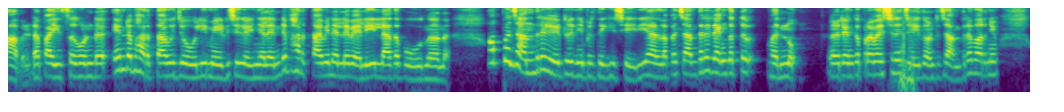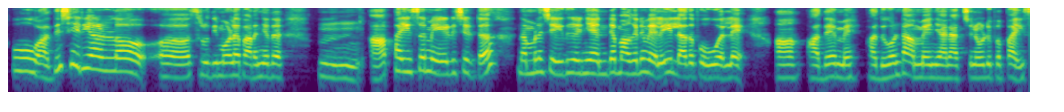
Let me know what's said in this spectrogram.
അവരുടെ പൈസ കൊണ്ട് എന്റെ ഭർത്താവ് ജോലി മേടിച്ചു കഴിഞ്ഞാൽ എന്റെ ഭർത്താവിനല്ലേ വിലയില്ലാതെ പോകുന്നതെന്ന്. അപ്പം ചന്ദ്ര കേട്ട് കഴിഞ്ഞപ്പോഴത്തേക്ക് ശരിയാണല്ലോ. അപ്പം ചന്ദ്ര രംഗത്ത് വന്നു. രംഗപ്രവേശനം ചെയ്തുകൊണ്ട് ചന്ദ്ര പറഞ്ഞു ഓ അത് ശരിയാണല്ലോ ശ്രുതിമോളെ പറഞ്ഞത്. ആ പൈസ മേടിച്ചിട്ട് നമ്മൾ ചെയ്തു കഴിഞ്ഞാൽ എന്റെ മകന് വിലയില്ലാതെ പോവുമല്ലേ ആ അതെ അമ്മേ അതുകൊണ്ട് അമ്മേ ഞാൻ അച്ഛനോട് ഇപ്പൊ പൈസ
